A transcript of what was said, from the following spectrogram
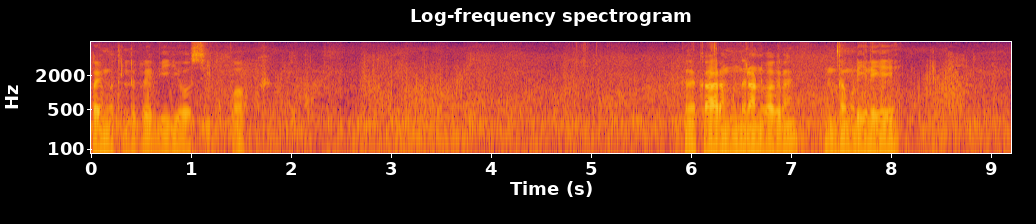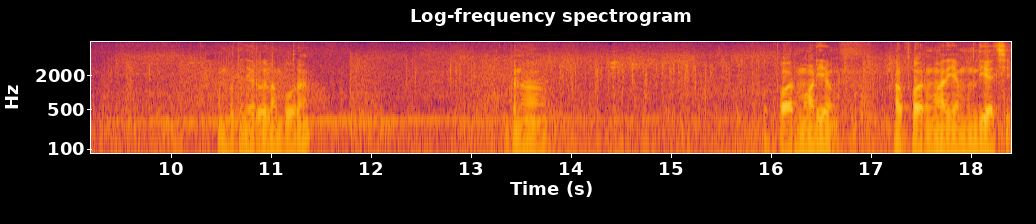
கோயம்புத்தூரில் இருக்கிற பிஓசி பார்க் இந்த காரை முந்திரான்னு பார்க்குறேன். இந்த முடியலையே ஐம்பத்தஞ்சு அறுபதுலாம் போகிறேன். இப்போ நான் அப்போ ஒரு மாதிரியா அப்போ ஒரு மாதிரியா முந்தியாச்சு.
